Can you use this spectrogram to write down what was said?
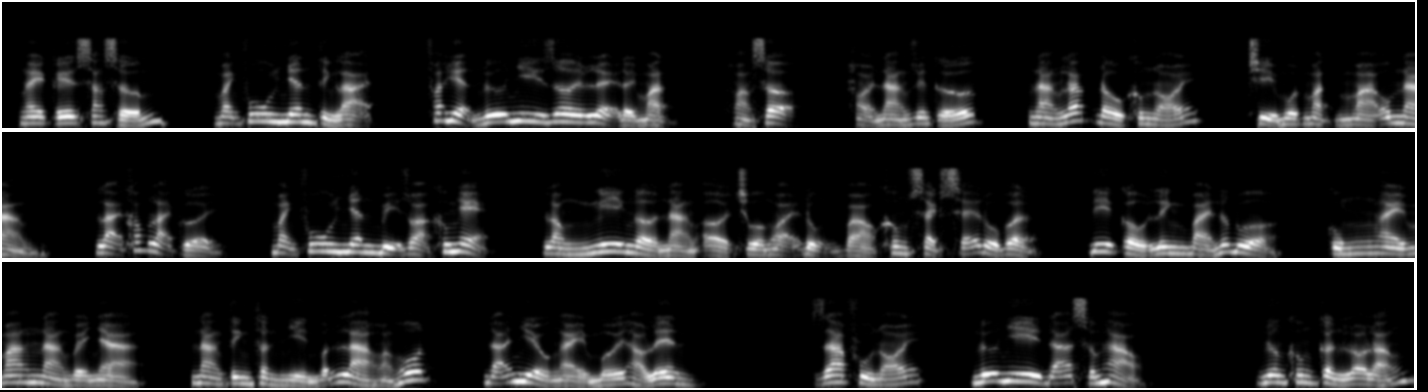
Ngay kế sáng sớm, mạnh phu nhân tỉnh lại, phát hiện nữ nhi rơi lệ đầy mặt, hoảng sợ, hỏi nàng duyên cớ, nàng lắc đầu không nói, chỉ một mặt mà ôm nàng, lại khóc lại cười, mạnh phu nhân bị dọa không nhẹ, lòng nghi ngờ nàng ở chùa ngoại đụng vào không sạch sẽ đồ vật, đi cầu linh bài nước đùa, cùng ngày mang nàng về nhà, nàng tinh thần nhìn vẫn là hoàng hốt, đã nhiều ngày mới hảo lên. Gia phù nói, nữ nhi đã sớm hảo. Nương không cần lo lắng.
